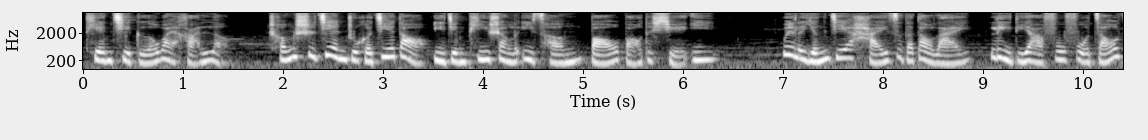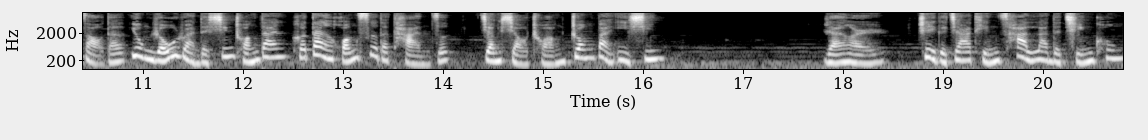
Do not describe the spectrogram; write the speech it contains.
天气格外寒冷，城市建筑和街道已经披上了一层薄薄的雪衣。为了迎接孩子的到来，莉迪亚夫妇早早地用柔软的新床单和淡黄色的毯子将小床装扮一新。然而，这个家庭灿烂的晴空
